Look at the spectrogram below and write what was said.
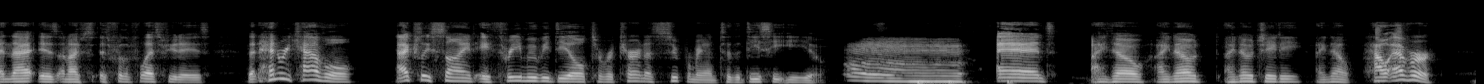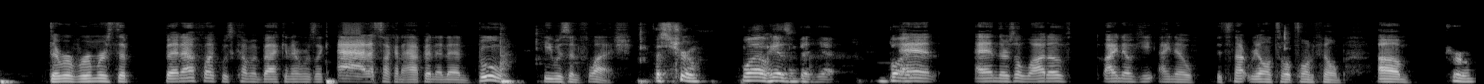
and that is, and I've, it's for the last few days, that Henry Cavill actually signed a three movie deal to return as Superman to the DCEU. Mm, And I know, I know, I know, JD, I know. However, there were rumors that Ben Affleck was coming back, and everyone was like, "Ah, that's not going to happen." And then, boom, he was in Flash. that's true. Well, he hasn't been yet, but And and there's a lot of, I know he, I know it's not real until it's on film. Um, True.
